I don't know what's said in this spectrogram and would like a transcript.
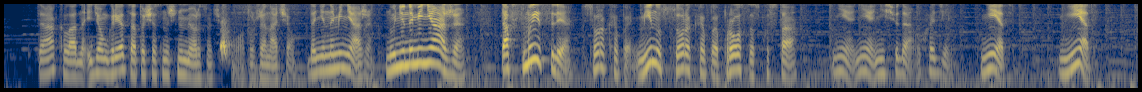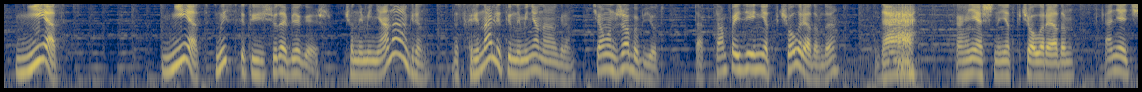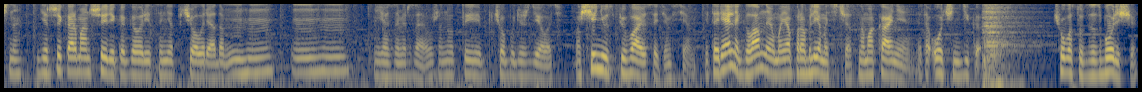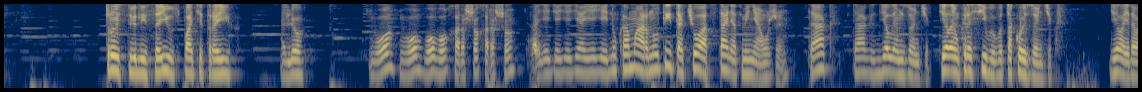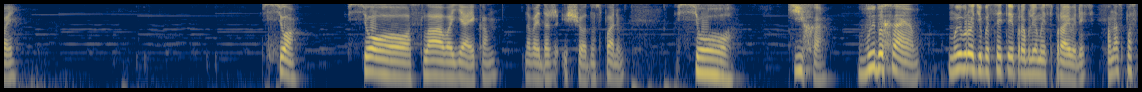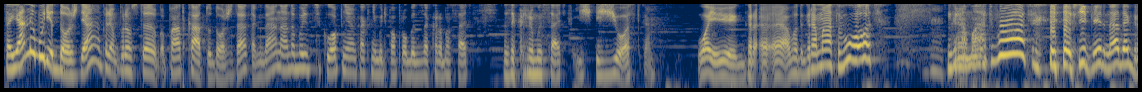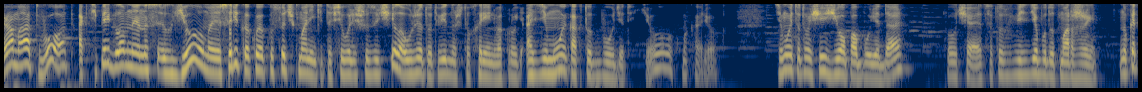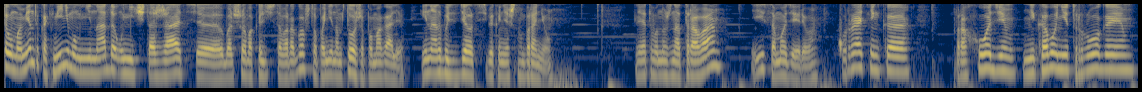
Так, ладно, идем греться, а то сейчас начну мерзнуть. Вот, уже начал. Да не на меня же. Ну не на меня же. Да в смысле? 40 хп. Минус 40 хп. Просто с куста. Не, не, не сюда. Уходи. Нет. Нет. Нет. Нет. В смысле ты сюда бегаешь? Что, на меня нагрен? Да с хрена ли ты на меня нагрен? Тебя вон жабы бьют. Так, там, по идее, нет пчел рядом, да? Да. Конечно, нет пчел рядом. Конечно. Держи карман шире, как говорится, нет пчел рядом. Угу, угу. Я замерзаю уже. Ну ты что будешь делать? Вообще не успеваю с этим всем. Это реально главная моя проблема сейчас. Намокание. Это очень дико. Что у вас тут за сборище? Тройственный союз, пати троих. Алло. Во, во, во, во, хорошо, хорошо. Ай-яй-яй-яй-яй-яй. Ну, комар, ну ты-то что, отстань от меня уже. Так, так, сделаем зонтик. Делаем красивый вот такой зонтик. Делай, давай. Все. Все, слава яйкам. Давай даже еще одну спалим. Все. Тихо. Выдыхаем. Мы вроде бы с этой проблемой справились. У нас постоянно будет дождь, а? Прям просто по откату дождь, да? Тогда надо будет циклопния как-нибудь попробовать закромысать. Закромысать. Жестко. Ой-ой-ой, гр э, э, вот громад, вот. Громад, вот. теперь надо громад, вот. Так, теперь главное нас... Ё-моё, смотри, какой я кусочек маленький-то всего лишь изучил, а уже тут видно, что хрень в округе. А зимой как тут будет? Ёк-макарёк. Зимой тут вообще жопа будет, да? Получается, тут везде будут моржи. Но к этому моменту, как минимум, не надо уничтожать э, большого количества врагов, чтобы они нам тоже помогали. И надо будет сделать себе, конечно, броню. Для этого нужна трава и само дерево. Аккуратненько проходим, никого не трогаем.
